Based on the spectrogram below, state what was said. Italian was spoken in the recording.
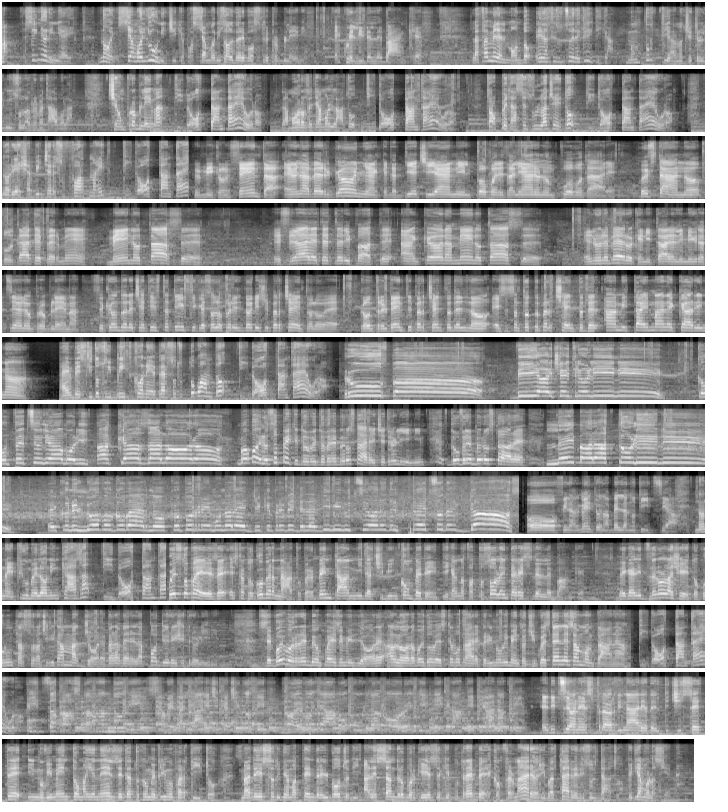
Ma, signori miei, noi siamo gli unici che possiamo risolvere i vostri problemi, e quelli delle banche. La fame nel mondo è una situazione critica, non tutti hanno cetriolini sulla propria tavola. C'è un problema, ti do 80 euro. La morosa ti ha mollato, ti do 80 euro. Troppe tasse sull'aceto, ti do 80 euro. Non riesci a vincere su Fortnite, ti do 80 euro. Mi consenta, è una vergogna che da dieci anni il popolo italiano non può votare. Quest'anno votate per me, meno tasse. E se hai le tette rifatte, ancora meno tasse. E non è vero che in Italia l'immigrazione è un problema. Secondo recenti statistiche solo per il 12% lo è. Contro il 20% del no e il 68% del Amitai Mane Karina. Hai investito sui bitcoin e hai perso tutto quanto? Ti do 80 euro. Ruspa! Via i cetriolini! Confezioniamoli a casa loro! Ma voi lo sapete dove dovrebbero stare i cetriolini? Dovrebbero stare nei barattolini! E con il nuovo governo proporremo una legge che prevede la diminuzione del prezzo del gas! Oh, finalmente una bella notizia! Non hai più meloni in casa? Ti do 80 Questo paese è stato governato per 20 anni da cibi incompetenti che hanno fatto solo interessi delle banche. Legalizzerò l'aceto con un tasso d'acidità maggiore per avere l'appoggio dei cetriolini. Se voi vorrebbe un paese migliore, allora voi dovreste votare per il Movimento 5 Stelle San Montana. Ti do 80 euro. Pizza, pasta, mandolini, siamo italiani, ci piace così. Noi vogliamo un lavoro e gli immigranti via da qui. Edizione straordinaria del TC7, il movimento maionese è dato come primo partito, ma adesso dobbiamo attendere il voto di Alessandro Borghese che potrebbe confermare o ribaltare il risultato. Vediamolo assieme.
